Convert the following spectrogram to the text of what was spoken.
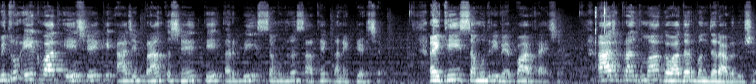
મિત્રો, એક વાત એ છે કે આ જે પ્રાંત છે તે અરબી સમુદ્ર સાથે કનેક્ટેડ છે. અહીંથી સમુદ્રી વેપાર થાય છે. આ જ પ્રાંતમાં ગવાદર બંદર આવેલું છે.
